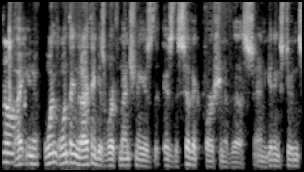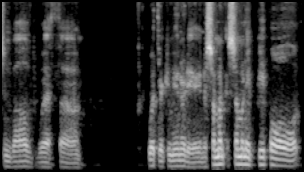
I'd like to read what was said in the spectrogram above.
So, I, you know, one, one thing that I think is worth mentioning is the, is the civic portion of this and getting students involved with uh, with their community. You know, so, so many people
